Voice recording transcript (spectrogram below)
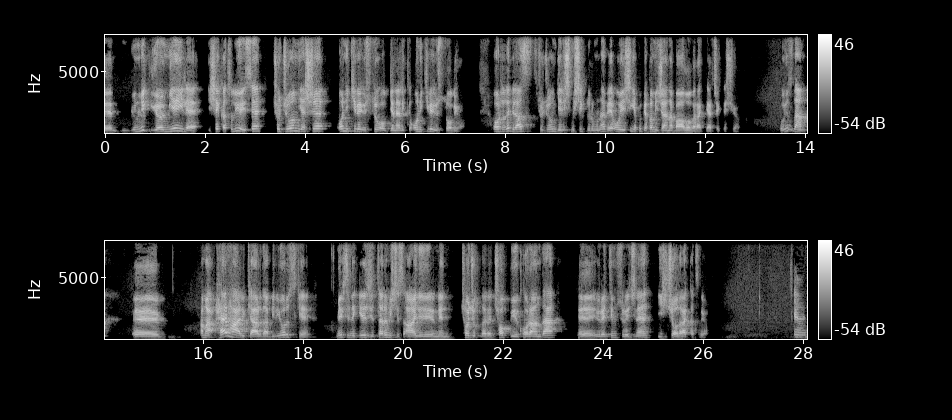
e, günlük yövmiye ile işe katılıyor ise çocuğun yaşı 12 ve üstü genellikle 12 ve üstü oluyor. Orada da biraz çocuğun gelişmişlik durumuna ve o işi yapıp yapamayacağına bağlı olarak gerçekleşiyor. O yüzden e, ama her halükarda biliyoruz ki mevsimlik gezici tarım işçisi ailelerinin çocukları çok büyük oranda e, üretim sürecine işçi olarak katılıyor. Evet,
